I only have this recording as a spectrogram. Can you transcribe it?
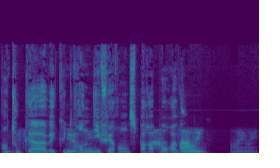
En Oui, tout cas, avec une grande oui. différence par rapport à vous. Ah oui, oui, oui.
